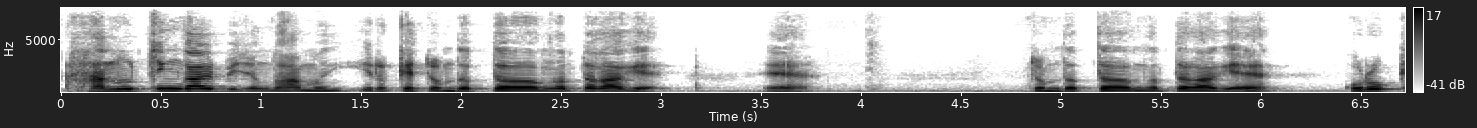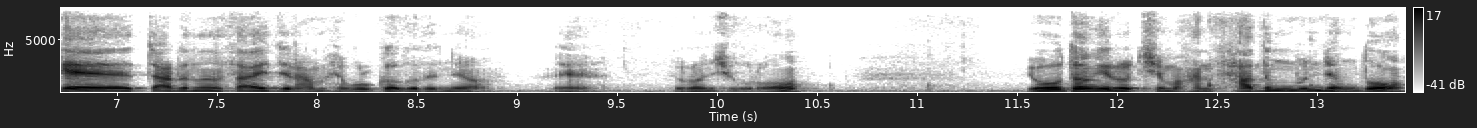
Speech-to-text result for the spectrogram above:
한우 찜갈비 정도 하면 이렇게 좀 넙떡넙떡하게 예. 좀 넙떡넙떡하게 그렇게 자르는 사이즈를 한번 해볼 거거든요. 예. 이런 식으로. 요 덩이로 치면 한 4등분 정도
